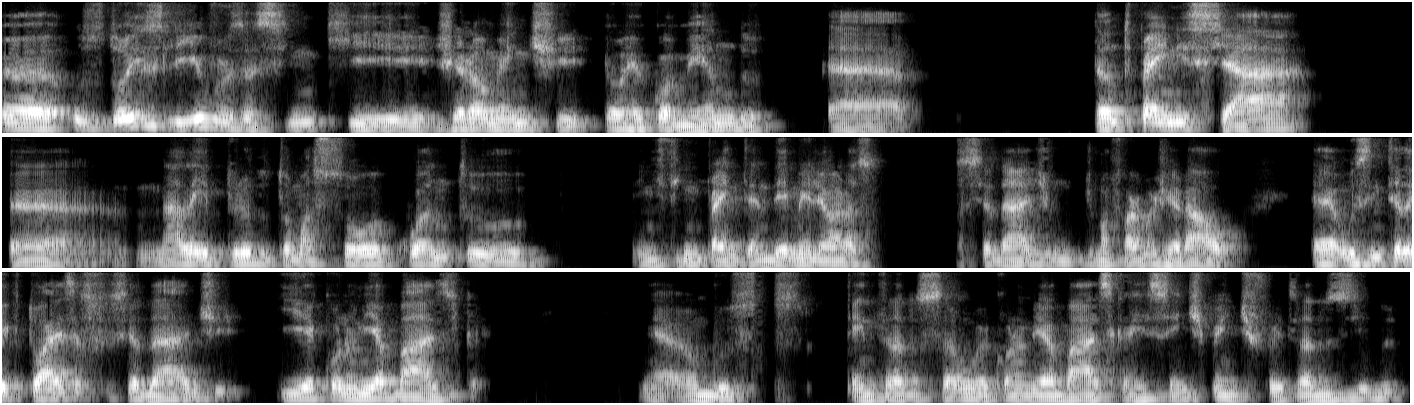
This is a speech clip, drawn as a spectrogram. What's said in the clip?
Uh, os dois livros assim que geralmente eu recomendo, uh, tanto para iniciar uh, na leitura do Thomas Sowell quanto, enfim, para entender melhor a sociedade de uma forma geral, é Os Intelectuais da Sociedade e Economia Básica. É, ambos têm tradução, Economia Básica recentemente foi traduzido.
